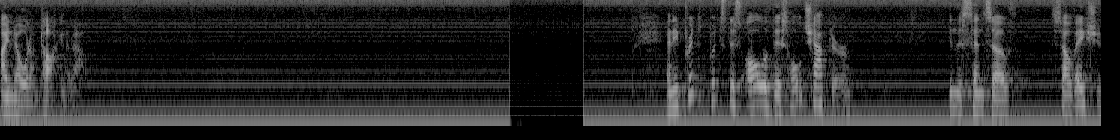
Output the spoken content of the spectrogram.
I know what I'm talking about. And he puts, this all of this whole chapter in the sense of salvation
